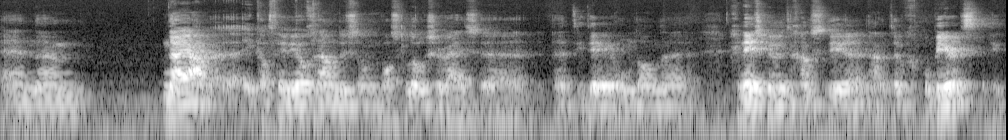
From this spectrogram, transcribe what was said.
En um, nou ja, ik had VWO gedaan, dus dan was logischerwijs het idee om dan geneeskunde te gaan studeren. Nou, dat heb ik geprobeerd. Ik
